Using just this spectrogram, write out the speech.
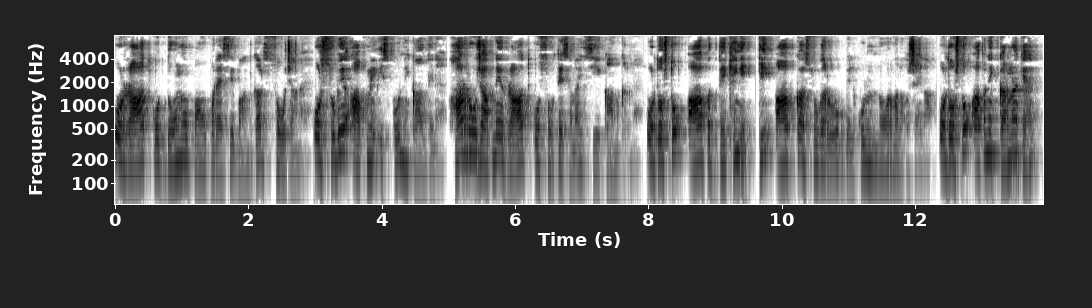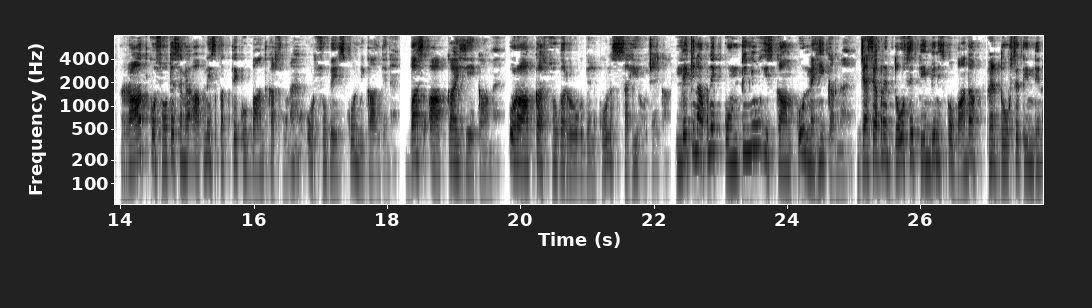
और रात को दोनों पाओ पर ऐसे बांधकर सो जाना है। और सुबह आपने इसको निकाल देना है। हर रोज आपने रात को सोते समय ये काम करना है। और दोस्तों, आप देखेंगे कि आपका शुगर रोग बिल्कुल नॉर्मल हो जाएगा। और दोस्तों, आपने करना क्या है? रात को सोते समय आपने इस पत्ते को बाँध कर सोना है और सुबह इसको निकाल देना है। बस आपका ये काम है और आपका शुगर रोग बिल्कुल सही हो जाएगा। लेकिन आपने कंटिन्यू इस काम को नहीं करना है। जैसे आपने दो से तीन दिन इसको बांधा, फिर दो से तीन दिन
